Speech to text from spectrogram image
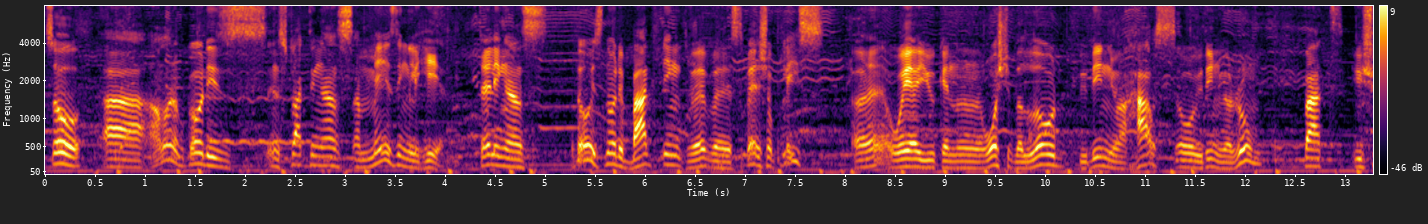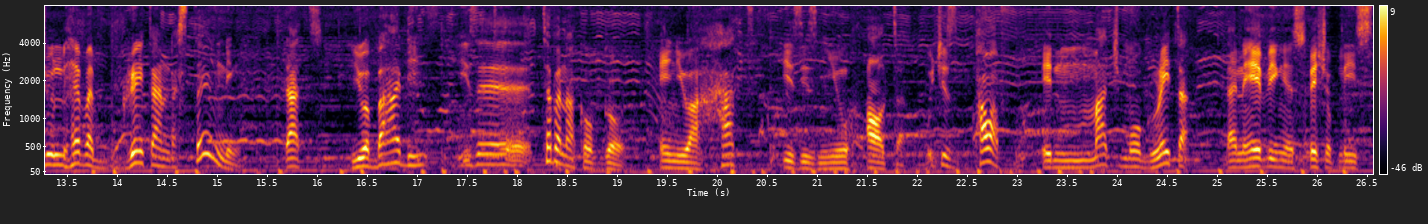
So, uh, our man of God is instructing us amazingly here, telling us, though it's not a bad thing to have a special place uh, where you can uh, worship the Lord within your house or within your room, but you should have a great understanding that your body is a tabernacle of God and your heart is his new altar, which is powerful and much more greater than having a special place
